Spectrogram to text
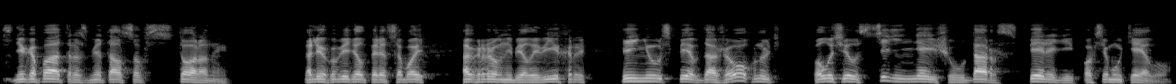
Снегопад разметался в стороны. Олег увидел перед собой огромный белый вихрь и, не успев даже охнуть, получил сильнейший удар спереди по всему телу.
